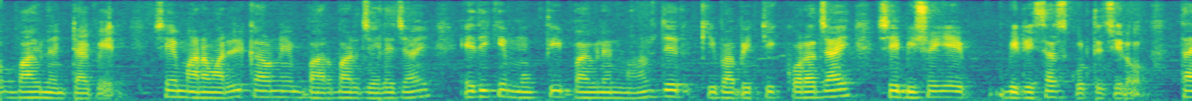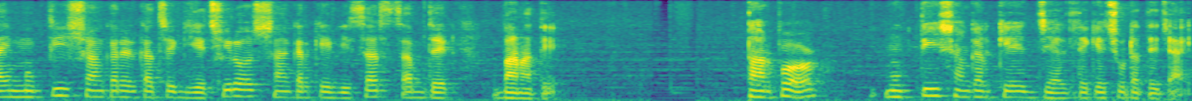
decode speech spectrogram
ভায়োলেন্ট টাইপের সে মারামারির কারণে বারবার জেলে যায়। এদিকে মুক্তি ভায়োলেন্ট মানুষদের কীভাবে ঠিক করা যায় সেই বিষয়ে রিসার্চ করতেছিল। তাই মুক্তি সাঙ্কারের কাছে গিয়েছিল সাঙ্কারকে রিসার্চ সাবজেক্ট বানাতে। তারপর মুক্তি সাঙ্গারকে জেল থেকে ছোটাতে যায়।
